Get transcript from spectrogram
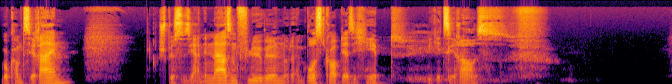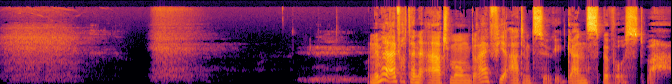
Wo kommt sie rein? Spürst du sie an den Nasenflügeln oder im Brustkorb, der sich hebt? Wie geht sie raus? Und nimm mal einfach deine Atmung, drei, vier Atemzüge ganz bewusst wahr.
